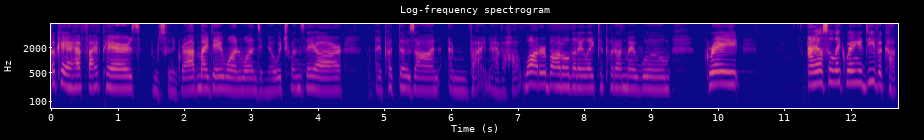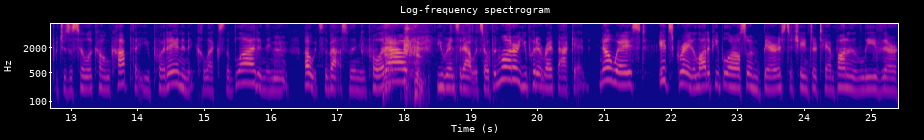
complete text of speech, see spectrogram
okay, I have five pairs. I'm just going to grab my day one ones. I know which ones they are. I put those on. I'm fine. I have a hot water bottle that I like to put on my womb. Great. I also like wearing a Diva cup, which is a silicone cup that you put in and it collects the blood and then you, hmm. oh, it's the best. And then you pull it out, you rinse it out with soap and water, you put it right back in. No waste. It's great. A lot of people are also embarrassed to change their tampon and then leave their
